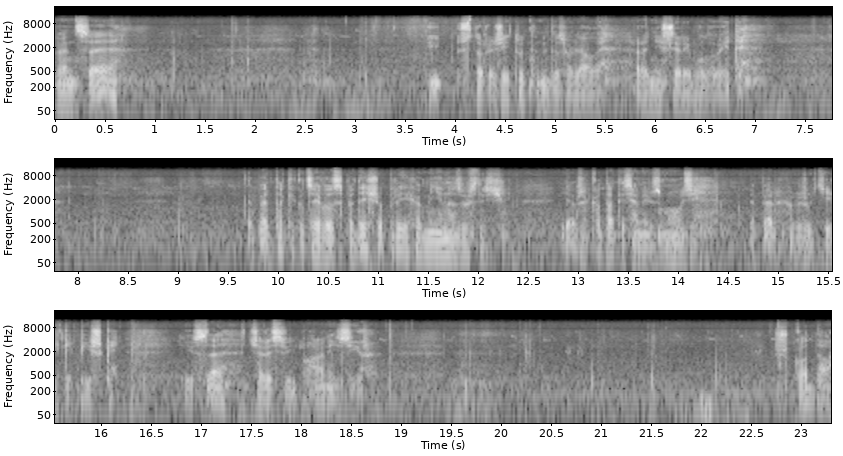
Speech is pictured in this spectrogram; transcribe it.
венце. І сторожі тут не дозволяли раніше рибу ловити. Тепер, так як оцей велосипедист, що приїхав мені на зустріч, я вже кататися не в змозі. Тепер хожу тільки пішки. І все через свій поганий зір. Шкода.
